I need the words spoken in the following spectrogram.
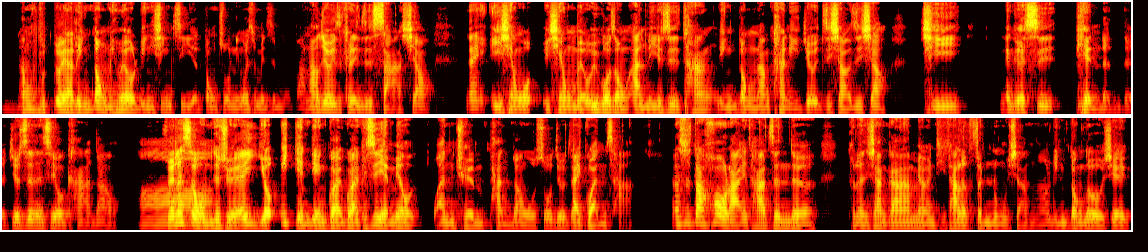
嗯然后不对啊，灵动你会有灵性自己的动作，你为什么一直模仿？然后就一直可能一直傻笑。那以前我以前我们有遇过这种案例，就是他灵动，然后看你就一直笑一直笑，其实那个是骗人的，就真的是有卡到。哦，所以那时候我们就觉得，哎、有一点点怪怪，可是也没有完全判断。我说就在观察，但是到后来，他真的可能像刚刚妙云提他的愤怒像，然后灵动都有些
